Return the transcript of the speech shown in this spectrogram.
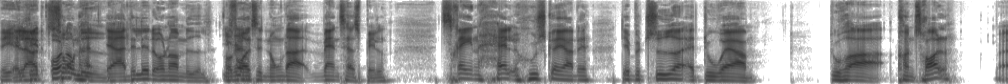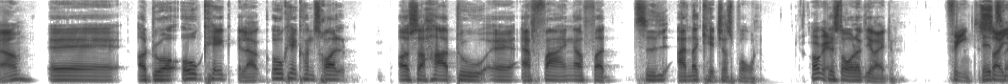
det er Eller lidt undermiddel. Ja, det er lidt under middel. Okay. I forhold til nogen, der er vant til at spille. 3,5 husker jeg det. Det betyder, at du er... Du har kontrol, Ja. øh, og du har okay, eller okay kontrol, og så har du øh, erfaringer fra tidlig andre catchersport. Okay, Det står der direkte. fint. det Så tre.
